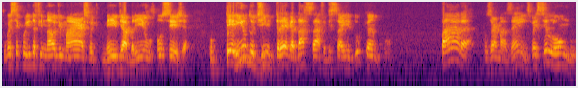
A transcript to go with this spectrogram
que vai ser colhida final de março, meio de abril, ou seja, o período de entrega da safra, de sair do campo para os armazéns, vai ser longo.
